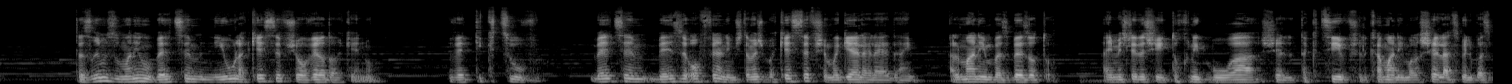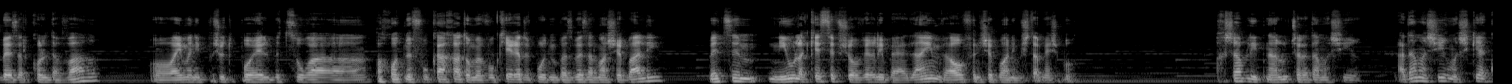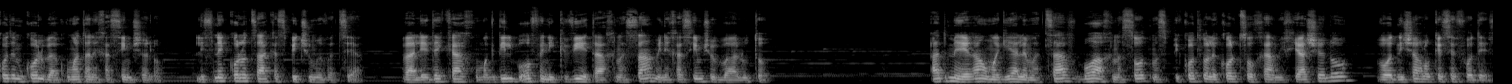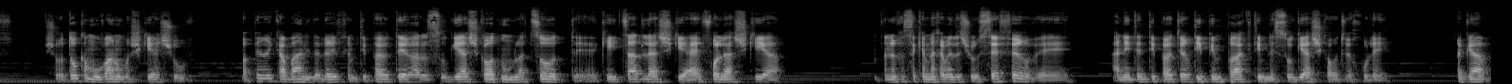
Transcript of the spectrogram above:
תזרים מזומנים הוא בעצם ניהול הכסף שעובר דרכנו, ותקצוב. בעצם באיזה אופן אני משתמש בכסף שמגיע אליי לידיים, על מה אני מבזבז אותו. האם יש לי איזושהי תוכנית ברורה של תקציב של כמה אני מרשה לעצמי לבזבז על כל דבר, או האם אני פשוט פועל בצורה פחות מפוקחת או מבוקרת ופשוט מבזבז על מה שבא לי, בעצם ניהול הכסף שעובר לי בידיים והאופן שבו אני משתמש בו. עכשיו להתנהלות של אדם עשיר. אדם עשיר משקיע קודם כל בעקומת הנכסים שלו, לפני כל הוצאה כספית שהוא מבצע, ועל ידי כך הוא מגדיל באופן עקבי את ההכנסה מנכסים שבבעלותו. עד מהרה הוא מגיע למצב בו ההכנסות מספיקות לו לכל צורכי המחיה שלו, ועוד נשאר לו כסף עודף, שאותו כמובן הוא משקיע שוב. בפרק הבא אני אדבר איתכם טיפה יותר על סוגי השקעות מומלצות, אה, כיצד להשקיע, איפה להשקיע. אני הולך לסכם לכם איזשהו ספר, ואני אתן טיפה יותר טיפים פרקטיים לסוגי השקעות וכולי. אגב,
